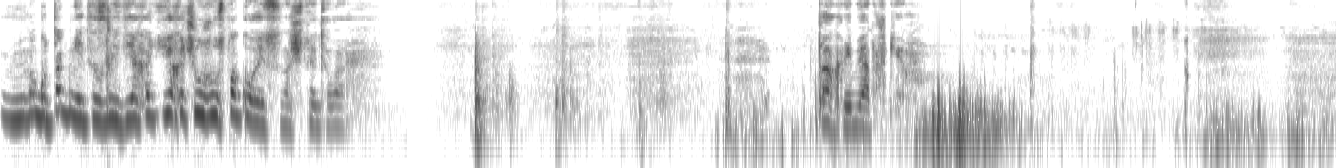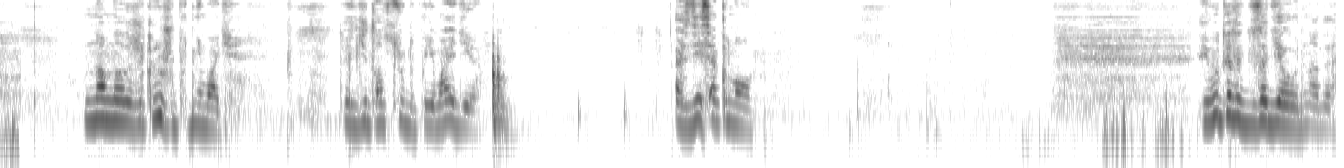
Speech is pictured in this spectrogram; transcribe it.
Не могу, так мне это злит, я хочу, я хочу уже успокоиться насчет этого. Так, ребятушки. Нам надо же крышу поднимать. То есть где-то отсюда, понимаете? А здесь окно. И вот это заделывать надо.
